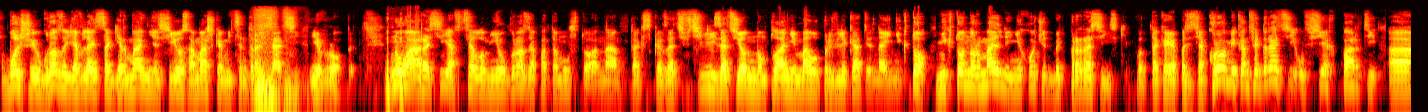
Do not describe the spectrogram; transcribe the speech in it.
большей угрозой является Германия с ее замашками централизации Европы. Ну а Россия в целом не угроза, потому что она, так сказать, в цивилизационном плане мало привлекательна, и никто, никто нормальный не хочет быть пророссийским. Вот такая позиция. Кроме конфедерации, у всех партий э,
